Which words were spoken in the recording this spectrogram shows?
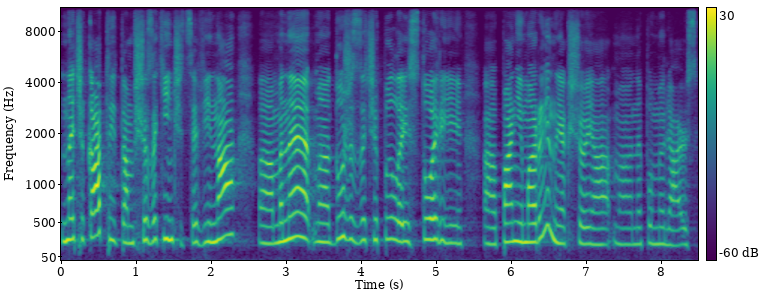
не чекати, там, що закінчиться війна. Мене дуже зачепила історії пані Марини, якщо я не помиляюсь,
